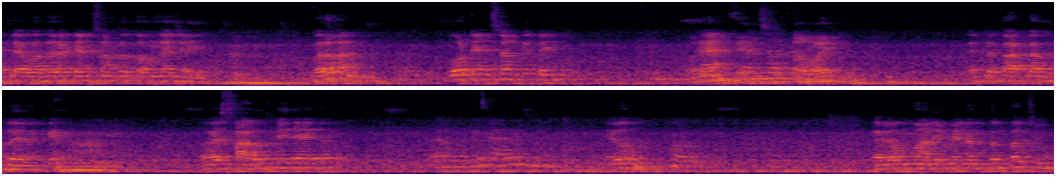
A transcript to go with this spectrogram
એટલે વધારે ટેન્શન તો તમને જ હોય. બરોબર ને? બહુ ટેન્શન કે બેન? ટેન્શન તો હોય. એટલે તો આટલા બધા આવ્યા કે. હવે સારું થઈ જાય તો? એવું? હવે હું મારી મહેનત કરતો છું.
